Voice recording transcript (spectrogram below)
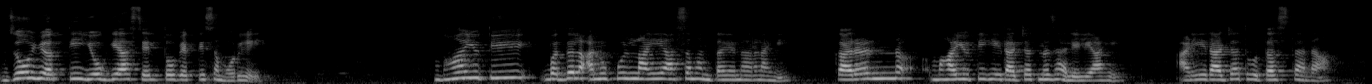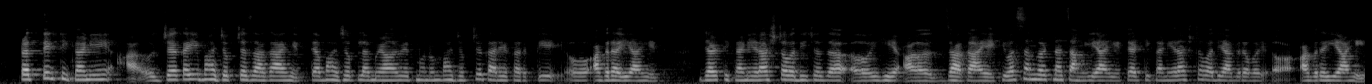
जो व्यक्ती योग्य असेल तो व्यक्ती समोर येईल. महायुतीबद्दल अनुकूल नाही असं म्हणता येणार नाही कारण महायुती ही राज्यातनं झालेली आहे. आणि राज्यात होत असताना प्रत्येक ठिकाणी ज्या काही भाजपच्या जागा आहेत त्या भाजपला मिळावेत म्हणून भाजपचे कार्यकर्ते आग्रही आहेत. ज्या ठिकाणी राष्ट्रवादीच्या जा हे जागा आहे किंवा संघटना चांगली आहे त्या ठिकाणी राष्ट्रवादी आग्रह आग्रही आहे.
